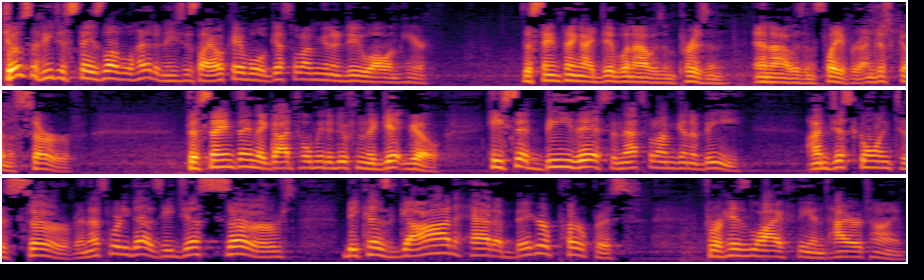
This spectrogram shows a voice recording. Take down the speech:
Joseph, he just stays level headed and he's just like, okay, well, guess what I'm going to do while I'm here? The same thing I did when I was in prison and I was in slavery. I'm just going to serve. The same thing that God told me to do from the get go. He said, be this, and that's what I'm going to be. I'm just going to serve. And that's what he does. He just serves because God had a bigger purpose for his life the entire time.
